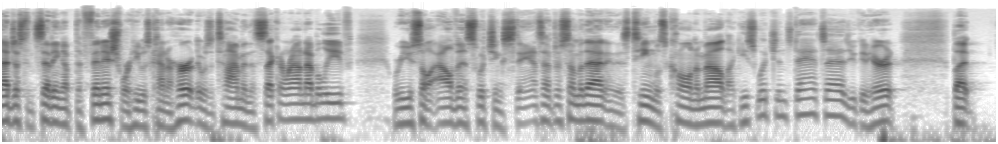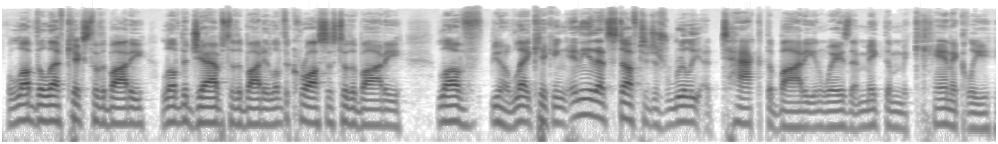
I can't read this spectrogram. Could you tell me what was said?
not just in setting up the finish where he was kind of hurt. There was a time in the second round, I believe, where you saw Alves switching stance after some of that, and his team was calling him out like he's switching stances. You could hear it. But love the left kicks to the body, love the jabs to the body, love the crosses to the body, love, you know, leg kicking, any of that stuff to just really attack the body in ways that make them mechanically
